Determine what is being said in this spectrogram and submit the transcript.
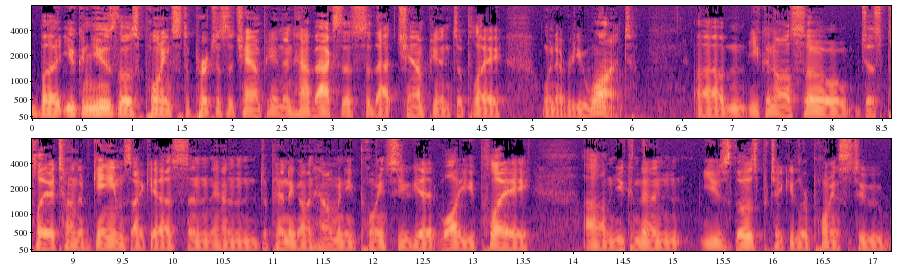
But you can use those points to purchase a champion and have access to that champion to play whenever you want. Um, you can also just play a ton of games, I guess, and, and depending on how many points you get while you play, um, you can then use those particular points to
